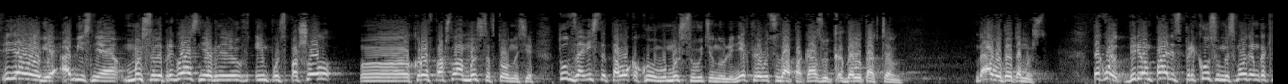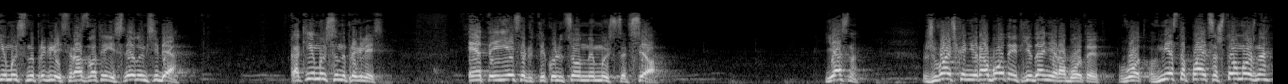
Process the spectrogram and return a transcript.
Физиология. Объясняю. Мышца напряглась, нервный импульс пошел, э, кровь пошла, мышца в тонусе. Тут зависит от того, какую вы мышцу вытянули. Некоторые вот сюда показывают, когда вот так тянут. Да, вот эта мышца. Так вот, берем палец, прикусываем и смотрим, какие мышцы напряглись. Раз, два, три. Исследуем себя. Какие мышцы напряглись? Это и есть артикуляционные мышцы. Все. Ясно? Жвачка не работает, еда не работает. Вот. Вместо пальца что можно?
